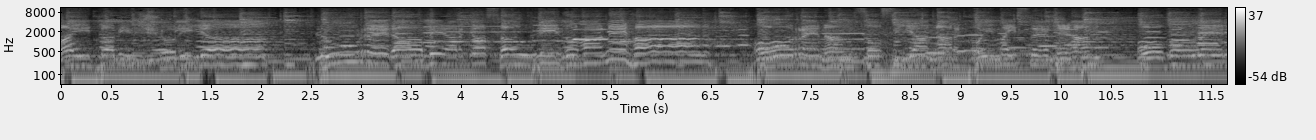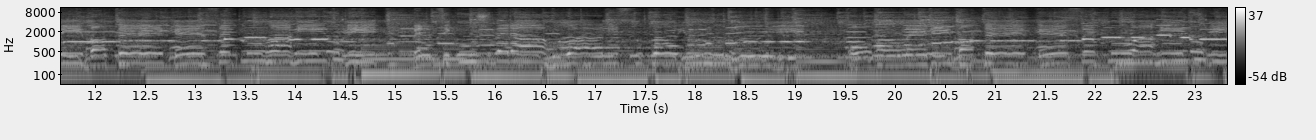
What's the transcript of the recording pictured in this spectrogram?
baita bilxoria, lurrera beharka zauri doanean, horren antzozian arkoi maizenean, Ogoleri batek ezetu ahiduri, beltzik usbera huan izuko jururi. Batek ezetu ahiduri,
